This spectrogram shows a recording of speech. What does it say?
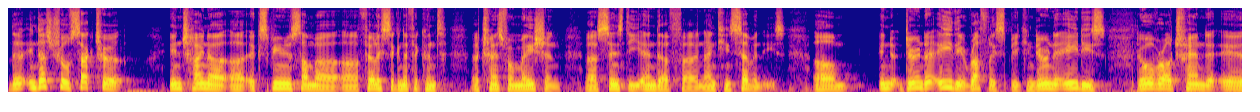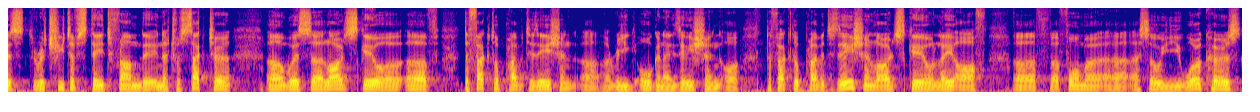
the industrial sector in China uh, experienced some uh, uh, fairly significant uh, transformation since the end of 1970s. Um, in, during the 80s, roughly speaking, during the 80s, the overall trend is the retreat of state from the industrial sector uh, with a large scale of, of de facto privatization, uh, reorganization or de facto privatization, large scale layoff of uh, former uh, SOE workers,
